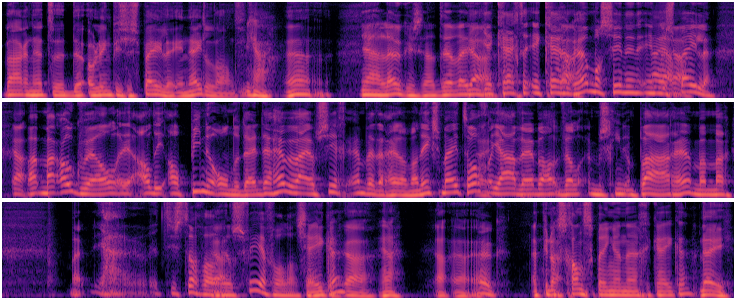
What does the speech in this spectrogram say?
waren het de Olympische Spelen in Nederland. ja. Ja, Ja, leuk is dat. Ja. Je krijgt, ik kreeg Ja. ook helemaal zin in, in Ja, de ja. spelen. Ja. Maar, maar ook wel, al die alpine onderdelen, daar hebben wij op zich hebben we er helemaal niks mee, toch? Nee. Ja, we hebben wel misschien een paar, hè, maar, maar, maar ja, het is toch wel Ja. heel sfeervol. Als Zeker. hè? ja, Ja. ja, ja, ja. Leuk. Heb je nog schansspringen eh, gekeken? Nee,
